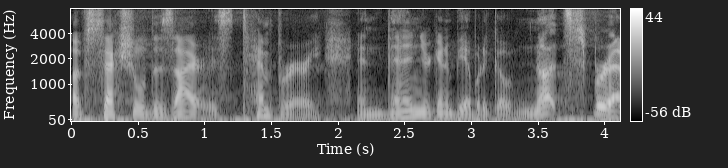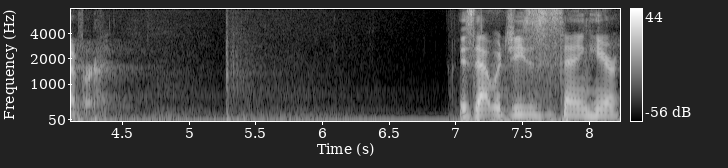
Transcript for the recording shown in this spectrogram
of sexual desire is temporary, and then you're going to be able to go nuts forever. Is that what Jesus is saying here?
